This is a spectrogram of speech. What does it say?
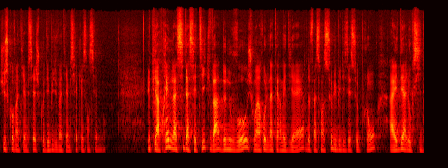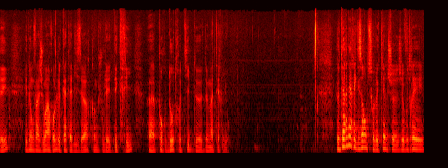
jusqu'au XXe siècle, jusqu'au début du XXe siècle essentiellement. Et puis après, l'acide acétique va de nouveau jouer un rôle d'intermédiaire de façon à solubiliser ce plomb, à aider à l'oxyder, et donc va jouer un rôle de catalyseur, comme je vous l'ai décrit euh, pour d'autres types de, matériaux. Le dernier exemple sur lequel je, voudrais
